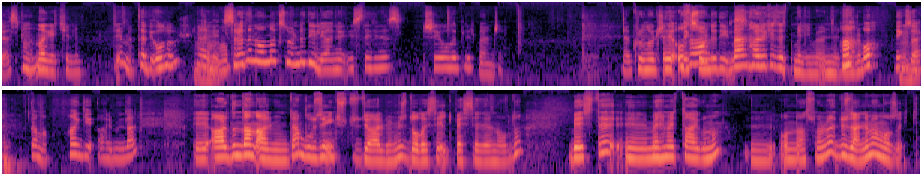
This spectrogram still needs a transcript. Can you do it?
na geçelim. Değil mi? Tabii olur. Yani Hı-hı. sıradan olmak zorunda değil. Yani istediğiniz şey olabilir bence. Yani kronolojik E, o gitmek zorunda değiliz. ben hareket etmeliyimi öneriyorum. Ha, oh ne güzel. Tamam. Hangi albümden? E, ardından albümden bu bizim ilk stüdyo albümümüz dolayısıyla ilk bestelerin oldu. Beste e, Mehmet Taygun'un e, ondan sonra düzenleme mozaik.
